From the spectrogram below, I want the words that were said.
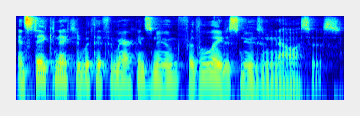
and stay connected with If Americans Knew for the latest news and analysis.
